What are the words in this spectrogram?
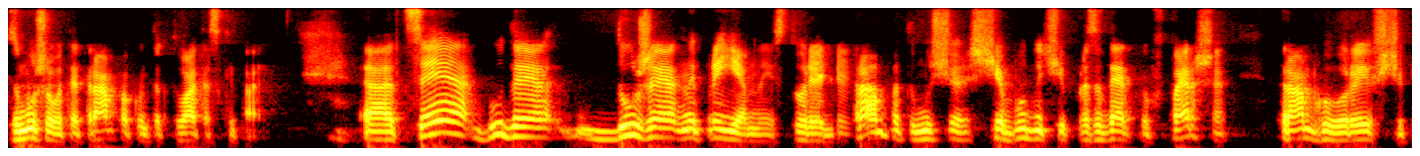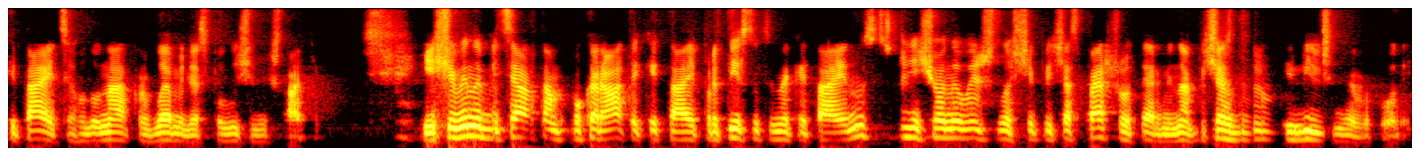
змушувати Трампа контактувати з Китаєм. Е, Це буде дуже неприємна історія для Трампа, тому що ще будучи президентом вперше, Трамп говорив, що Китай це головна проблема для Сполучених Штатів. І що він обіцяв там покарати Китай, притиснути на Китай. Ну цього нічого не вийшло ще під час першого терміну, а під час другого більше не виходить.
